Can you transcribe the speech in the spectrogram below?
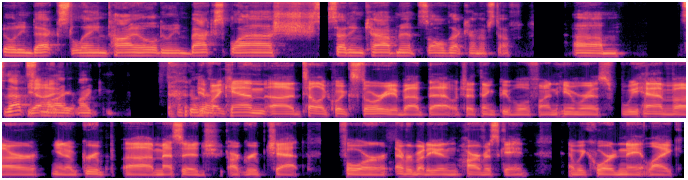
building decks, laying tile, doing backsplash, setting cabinets, all that kind of stuff. Um, so that's yeah, my I, like if I can uh, tell a quick story about that, which I think people will find humorous, we have our you know group uh, message, our group chat for everybody in Harvest Gate, and we coordinate like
